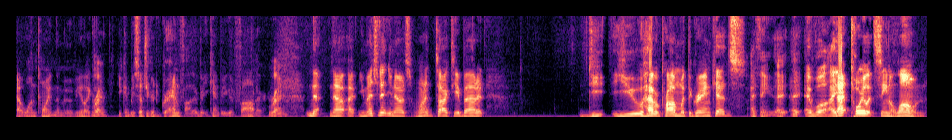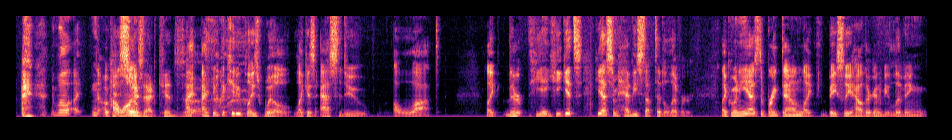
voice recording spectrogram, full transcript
at one point in the movie. Like, Right. you can be such a good grandfather, but you can't be a good father. Right. Now, now uh, you mentioned it in your notes. I wanted to talk to you about it. Do you have a problem with the grandkids? I think I, I, well I that toilet scene alone. well I, no, okay. How long so is that kid's? Uh, I, I think the kid who plays Will like is asked to do a lot. Like there he he gets he has some heavy stuff to deliver. Like when he has to break down like basically how they're going to be living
